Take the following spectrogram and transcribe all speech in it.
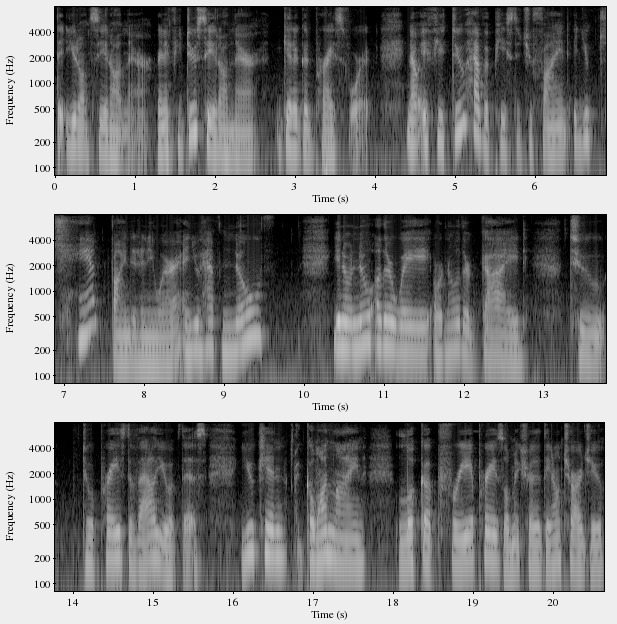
that you don't see it on there. And if you do see it on there, get a good price for it. Now, if you do have a piece that you find and you can't find it anywhere and you have no you know no other way or no other guide to to appraise the value of this, you can go online, look up free appraisal, make sure that they don't charge you,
